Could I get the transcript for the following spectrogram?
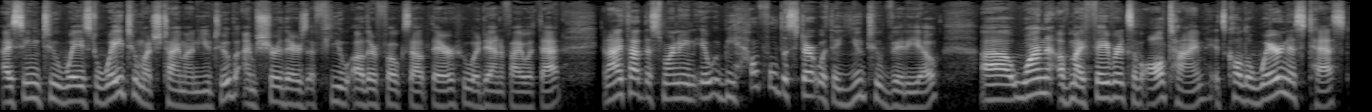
I seem to waste way too much time on YouTube. I'm sure there's a few other folks out there who identify with that. And I thought this morning it would be helpful to start with a YouTube video uh, one of my favorites of all time. It's called Awareness Test,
